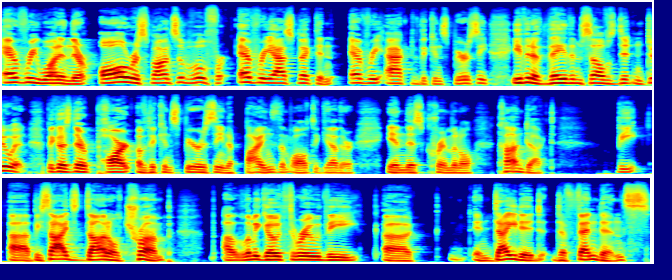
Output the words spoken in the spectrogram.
everyone, and they're all responsible for every aspect and every act of the conspiracy, even if they themselves didn't do it, because they're part of the conspiracy it binds them all together in this criminal conduct. The uh, besides Donald Trump, uh, let me go through the uh, indicted defendants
